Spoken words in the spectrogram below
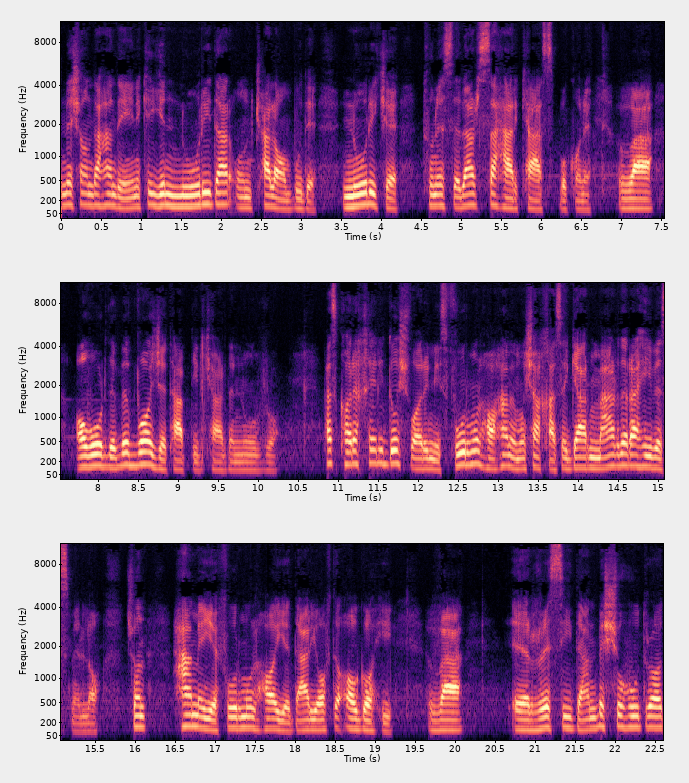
نشان دهنده اینه که یه نوری در اون کلام بوده. نوری که تونسته در سحر کسب بکنه و آورده به واژه تبدیل کرده نور رو. پس کار خیلی دشواری نیست. فرمول ها همه مشخصه. گر مرد رهی بسم الله. چون همه فرمول های دریافت آگاهی و رسیدن به شهود را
